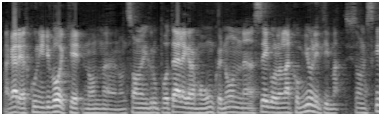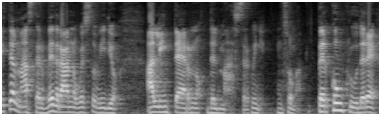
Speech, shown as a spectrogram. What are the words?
magari alcuni di voi che non, non sono nel gruppo Telegram o comunque non seguono la community ma si sono iscritti al master vedranno questo video all'interno del master. Quindi, insomma, per concludere,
